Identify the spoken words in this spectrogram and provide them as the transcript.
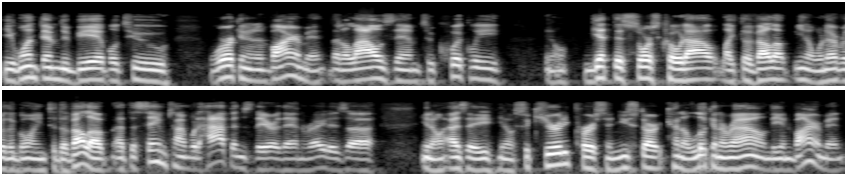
you want them to be able to work in an environment that allows them to quickly you know get this source code out like develop you know whatever they're going to develop. At the same time what happens there then right is uh you know as a you know security person you start kind of looking around the environment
